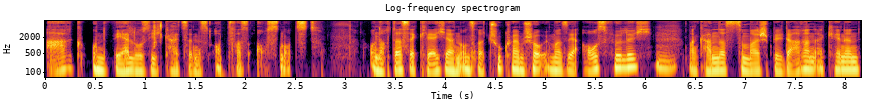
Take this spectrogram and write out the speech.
Arg- und Wehrlosigkeit seines Opfers ausnutzt. Und auch das erkläre ich ja in unserer True Crime Show immer sehr ausführlich. Mhm. Man kann das zum Beispiel daran erkennen,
